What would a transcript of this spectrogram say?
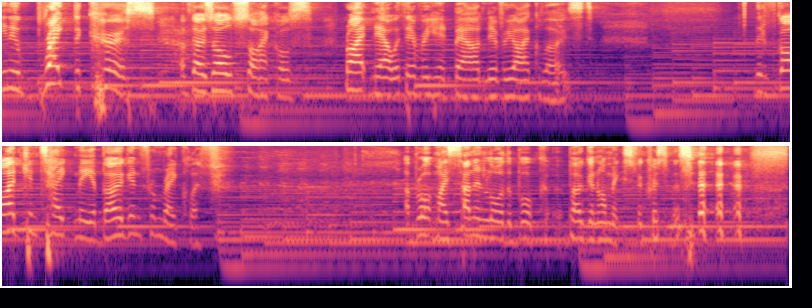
and He'll break the curse of those old cycles right now with every head bowed and every eye closed. That if God can take me, a bogan from Redcliffe, I brought my son in law the book Bogonomics for Christmas.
